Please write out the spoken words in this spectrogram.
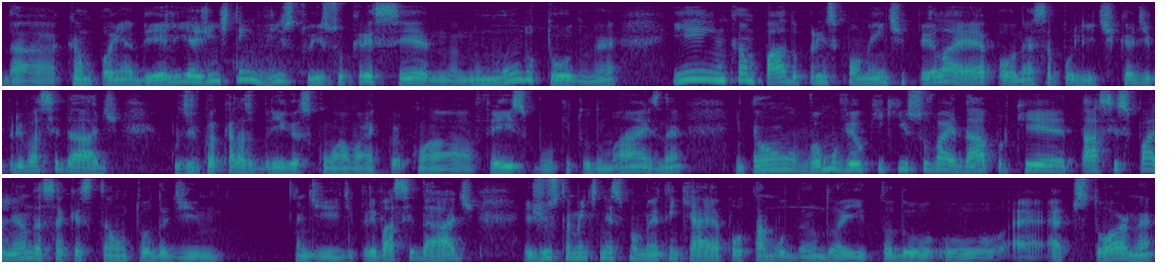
da campanha dele e a gente tem visto isso crescer no, mundo todo, né? E encampado principalmente pela Apple nessa política de privacidade, inclusive com aquelas brigas com a, com a Facebook e tudo mais, né? Então, vamos ver o que, que isso vai dar, porque está se espalhando essa questão toda de de, de, privacidade, justamente nesse momento em que a Apple está mudando aí todo o é, App Store né,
